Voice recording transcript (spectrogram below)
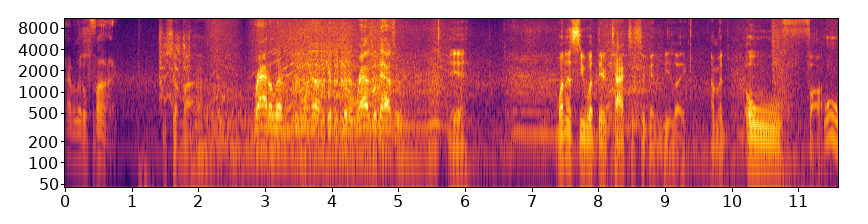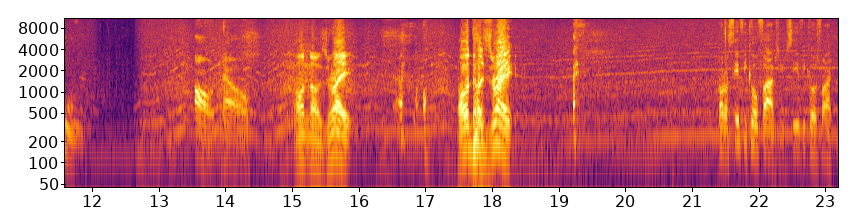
Have a little fun. do some. Uh, Rattle everyone up. Give them a little razzle dazzle. yeah. Want to see what their tactics are gonna be like. I'm a. Oh fuck. Ooh. Oh no. Oh no, it's right. Oh no, it's right. Hold on. See if he code fives you. See if he code fives you.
